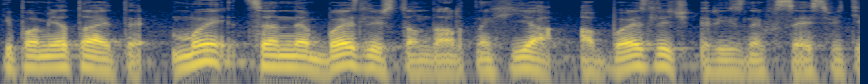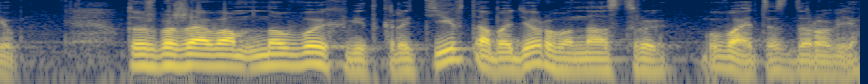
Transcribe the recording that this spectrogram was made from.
І пам'ятайте, ми це не безліч стандартних я, а безліч різних всесвітів. Тож бажаю вам нових відкриттів та бадьорого настрою. Бувайте здорові!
